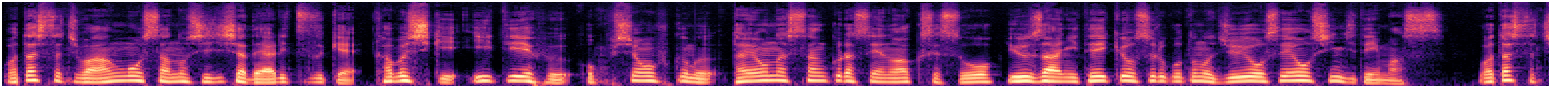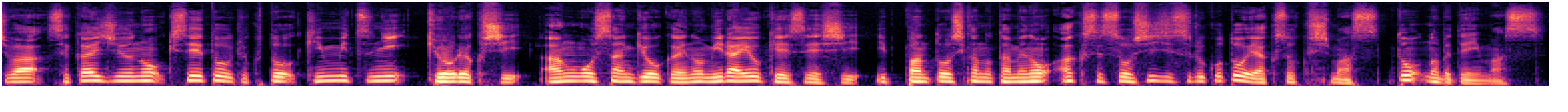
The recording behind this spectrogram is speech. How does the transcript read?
私たちは暗号資産の支持者であり続け、株式、ETF、オプションを含む多様な資産クラスへのアクセスをユーザーに提供することの重要性を信じています。私たちは世界中の規制当局と緊密に協力し、暗号資産業界の未来を形成し、一般投資家のためのアクセスを支持することを約束します。と述べています。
